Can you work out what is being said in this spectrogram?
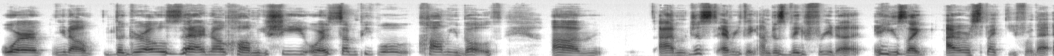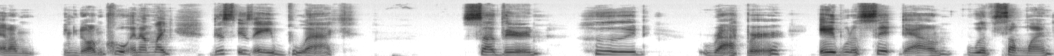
or, you know, the girls that I know call me she, or some people call me both. Um, I'm just everything. I'm just Big Freedia. And he's like, I respect you for that. And I'm, you know, I'm cool. And I'm like, this is a black Southern hood rapper able to sit down with someone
